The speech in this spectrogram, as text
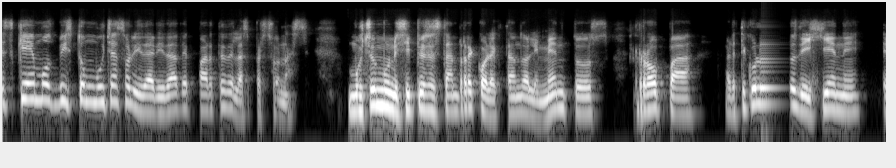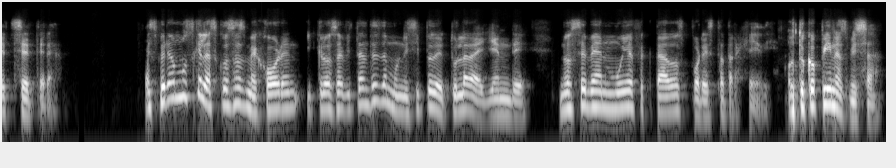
es que hemos visto mucha solidaridad de parte de las personas. Muchos municipios están recolectando alimentos, ropa, artículos de higiene, etc. Esperamos que las cosas mejoren y que los habitantes del municipio de Tula de Allende no se vean muy afectados por esta tragedia. ¿O tú qué opinas, Misa?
